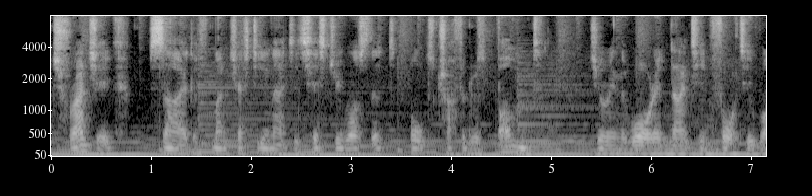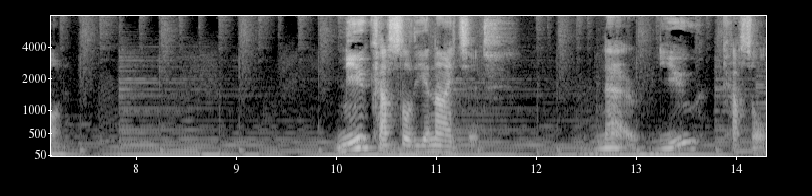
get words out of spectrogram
tragic side of Manchester United's history was that Old Trafford was bombed during the war in 1941. Newcastle United. No, Newcastle.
